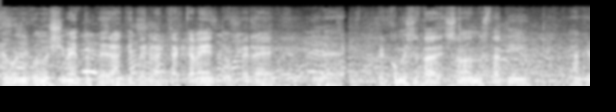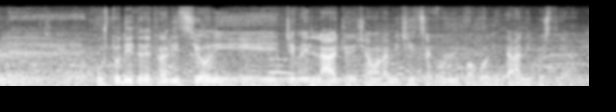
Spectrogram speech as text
è un riconoscimento per, anche per l'attaccamento, per, per, come sono stati anche le, custodite le tradizioni il gemellaggio, diciamo, l'amicizia con il popolo di Tani in questi anni.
